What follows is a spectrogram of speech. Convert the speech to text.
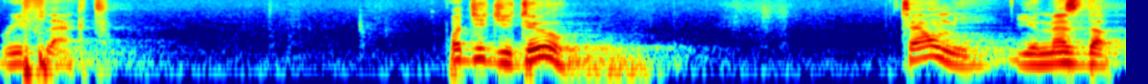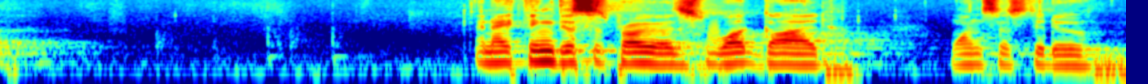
Reflect. What did you do? Tell me, you messed up. And I think this is probably what God wants us to do.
